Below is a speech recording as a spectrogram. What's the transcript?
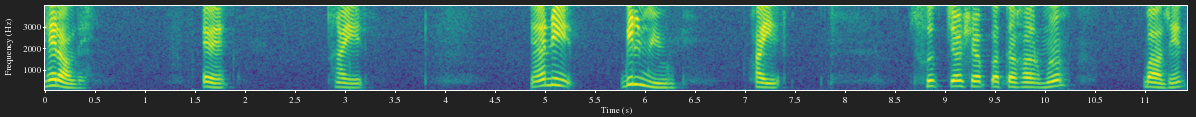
Herhalde. Evet. Hayır. Yani bilmiyorum. Hayır. Sıkça şapka takar mı? Bazen.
